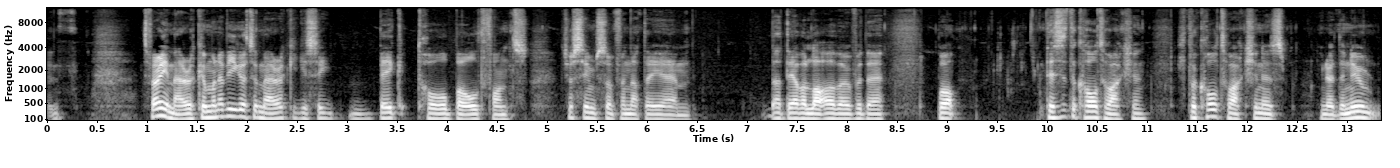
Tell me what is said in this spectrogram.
it's very american whenever you go to america you see big tall bold fonts it just seems something that they um that they have a lot of over there but this is the call to action. So the call to action is, you know, the new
